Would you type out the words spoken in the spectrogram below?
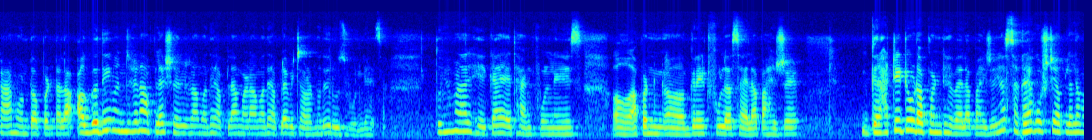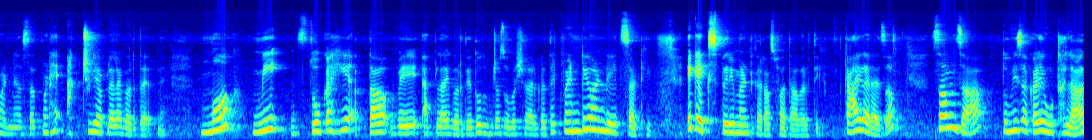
काय म्हणतो आपण त्याला? अगदी म्हणजे ना आपल्या शरीरामध्ये आपल्या मनामध्ये आपल्या विचारांमध्ये रुजवून घ्यायचा. तुम्ही म्हणाल हे काय आहे थँकफुलनेस आपण ग्रेटफुल असायला पाहिजे. ग्रॅटिट्यूड आपण ठेवायला पाहिजे. ह्या सगळ्या गोष्टी आपल्याला म्हणण्या असतात पण हे ॲक्च्युली आपल्याला करता येत नाही. मग मी जो काही आत्ता वे अप्लाय करते तो तुमच्यासोबत शेअर करते. ट्वेंटी वन डेजसाठी एक एक्सपेरिमेंट करा स्वतःवरती. काय करायचं? समजा तुम्ही सकाळी उठलात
